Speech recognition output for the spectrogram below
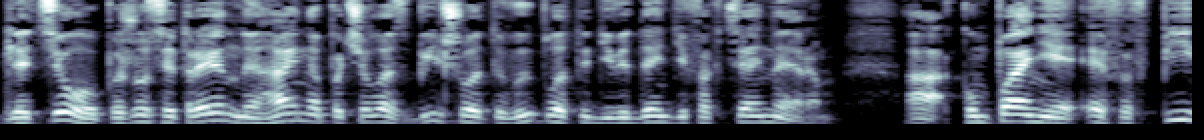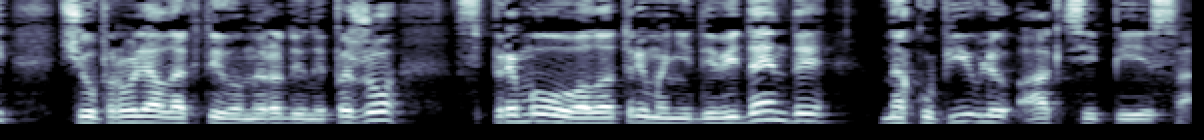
Для цього Peugeot Citroën негайно почала збільшувати виплати дивідендів акціонерам, а компанія FFP, що управляла активами родини Peugeot, спрямовувала отримані дивіденди на купівлю акцій PSA.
